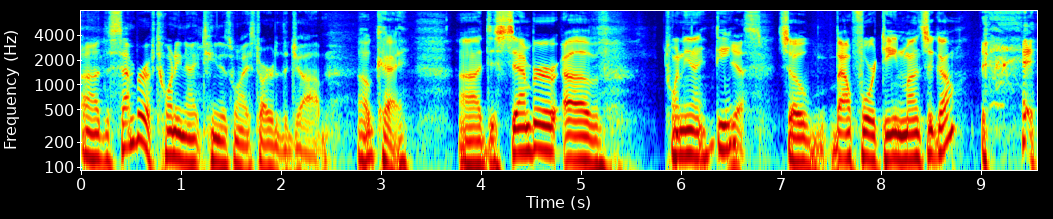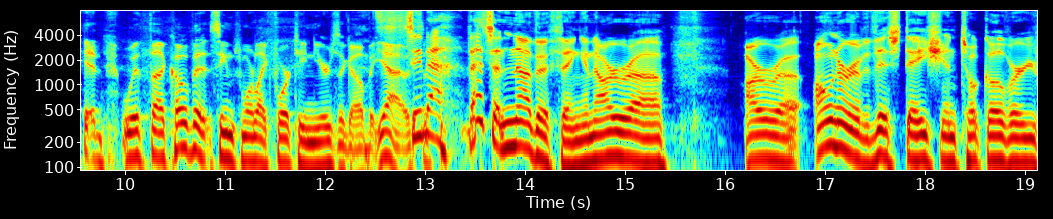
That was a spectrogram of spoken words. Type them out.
Uh, December of 2019 is when I started the job. Okay. Uh, December of 2019? Yes. So about 14 months ago? With uh, COVID, it seems more like 14 years ago. But yeah. See, that, that's another thing. And our uh, our uh, owner of this station took over a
